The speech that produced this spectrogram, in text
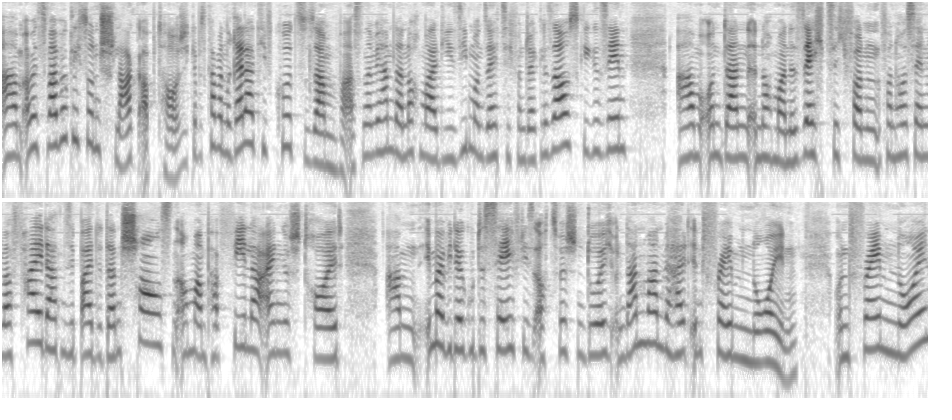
Ähm, aber es war wirklich so ein Schlagabtausch. Ich glaube, das kann man relativ kurz zusammenfassen. Wir haben dann nochmal die 67 von Jack Lesowski gesehen ähm, und dann nochmal eine 60 von, von Hossein Wafai. Da hatten sie beide dann Chancen, auch mal ein paar Fehler eingestreut. Ähm, immer wieder gute Safeties auch zwischendurch. Und dann waren wir halt in Frame 9. Und Frame 9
